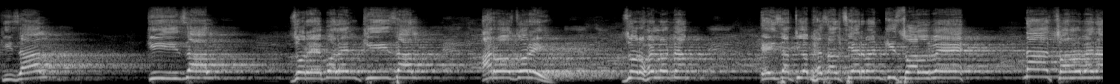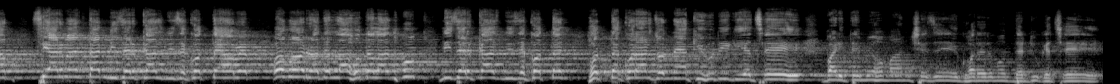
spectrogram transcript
কি জাল? কি জাল? জোরে বলেন কি জাল? আরও জোরে। জোর হইল না। এই জাতীয় ভেজাল চেয়ারম্যান কি চলবে? না চলবে না। চেয়ারম্যান তার নিজের কাজ নিজে করতে হবে। তাআলা আনহু নিজের কাজ নিজে করতেন। হত্যা করার জন্য এক ইহুদি গিয়েছে। বাড়িতে মেহমান সেজে ঘরের মধ্যে ঢুকেছে।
